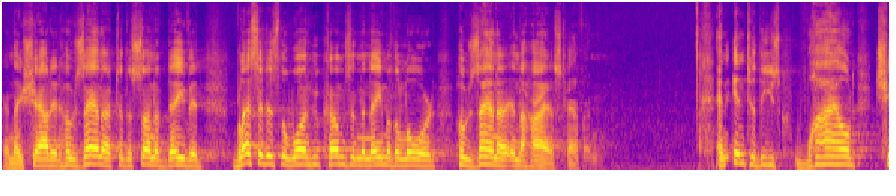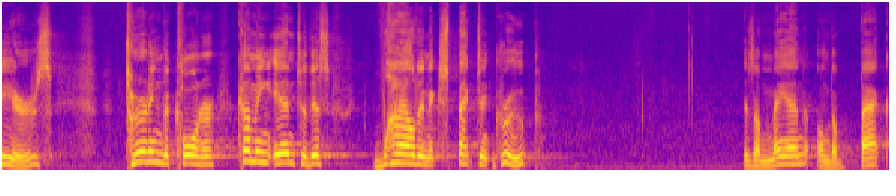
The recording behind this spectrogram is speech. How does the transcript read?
And they shouted, Hosanna to the Son of David. Blessed is the one who comes in the name of the Lord. Hosanna in the highest heaven. And into these wild cheers, turning the corner, coming into this wild and expectant group, is a man on the back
